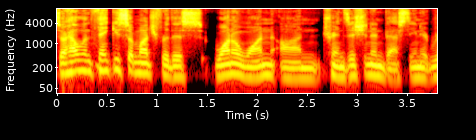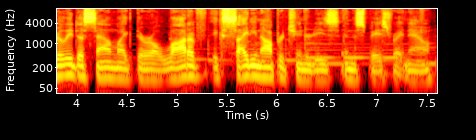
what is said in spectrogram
So, Helen, thank you so much for this 101 on transition investing. It really does sound like there are a lot of exciting opportunities in the space right now.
